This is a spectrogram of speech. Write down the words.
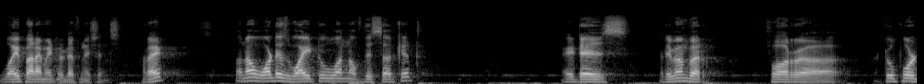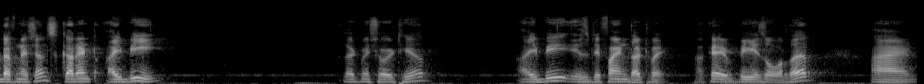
y parameter definitions, right. So, now what is y 2 1 of this circuit? It is remember for uh, two port definitions current I b, let me show it here, I b is defined that way, okay, if b is over there and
